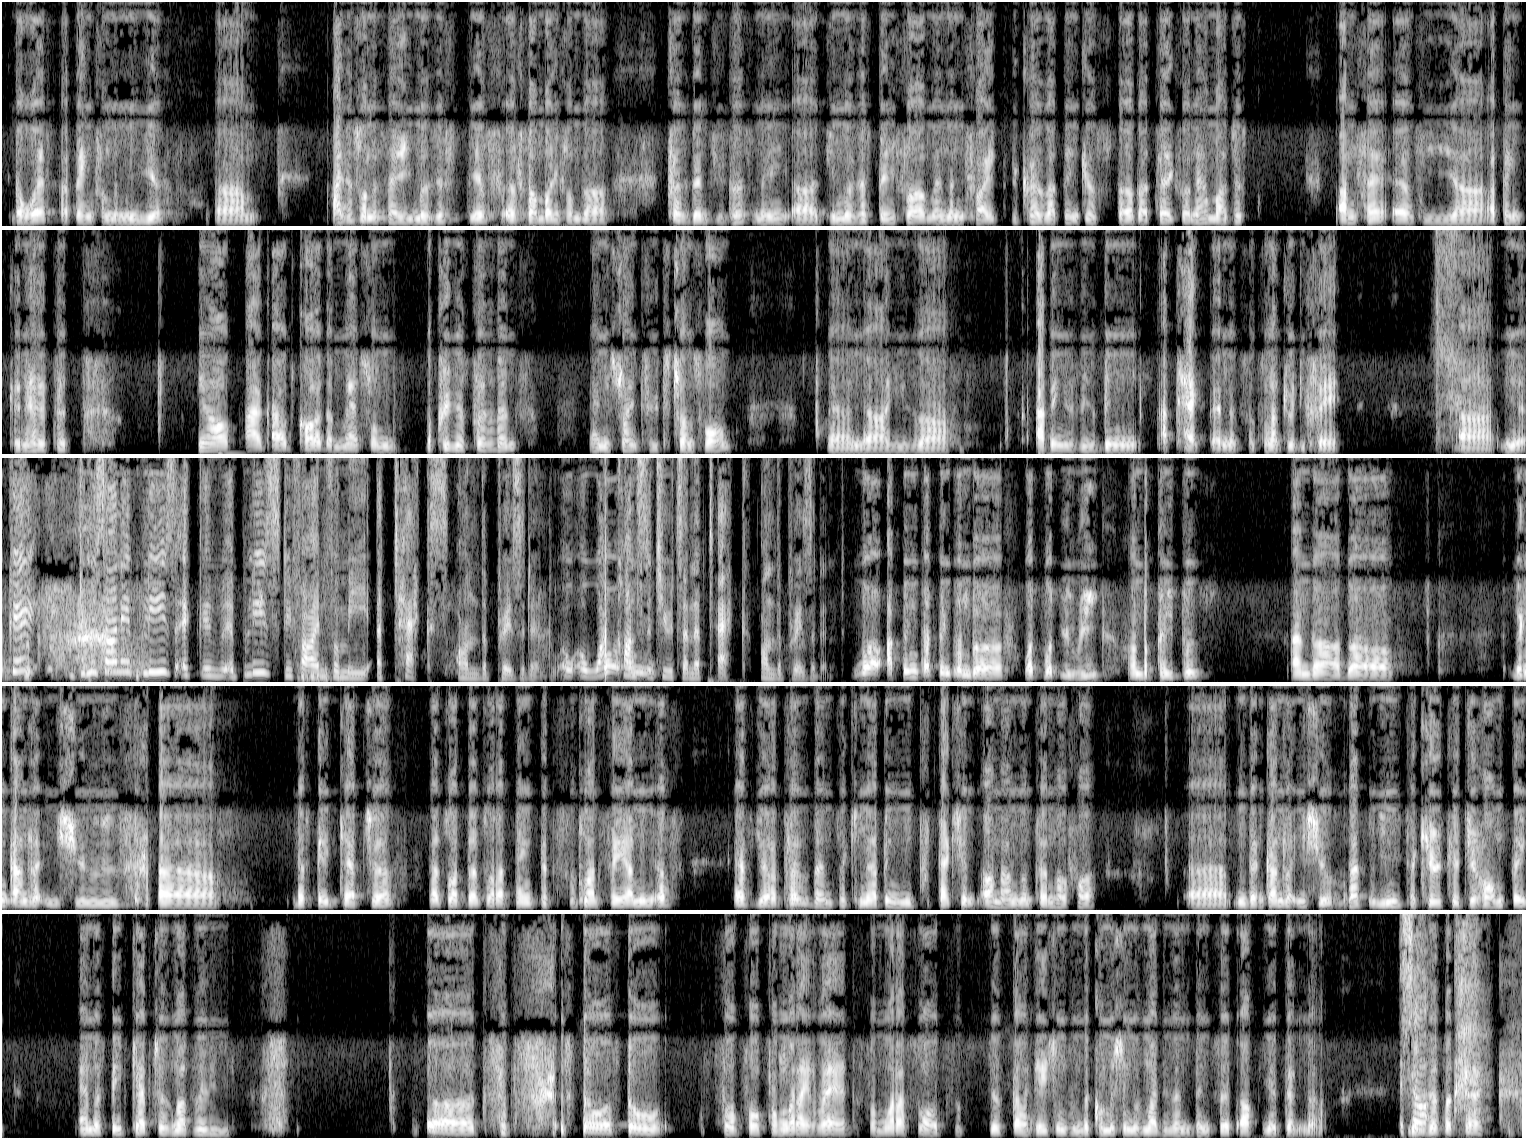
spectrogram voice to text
the West, I think from the media. Um, I just want to say, you must just, if, if somebody from the president is listening, uh, he must just stay firm and then fight because I think his, the, the attacks on him are just unfair as he, uh, I think, inherited, you know, I, I would call it a mess from the previous presidents and he's trying to, to transform. And uh, he's, uh, I think he's being attacked and it's, it's not really fair. Uh, yeah. Okay, Dumisani, please, uh, uh, please define for me attacks on the president. What well, constitutes I mean, an attack on the president? Well, I think I think on the what what you read on the papers and uh, the the Nkandla issues, uh, the state capture. That's what that's what I think. It's it's not fair. I mean, if if you're a president, I think you need protection on, on in terms of. Uh, uh, the Nkandla issue. That you need security at your home state, and the state capture is not really. Uh, it's, still still for, for, from what I read, from what I saw, it's just allegations, and the commission has not even been set up yet, and. Uh, so,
